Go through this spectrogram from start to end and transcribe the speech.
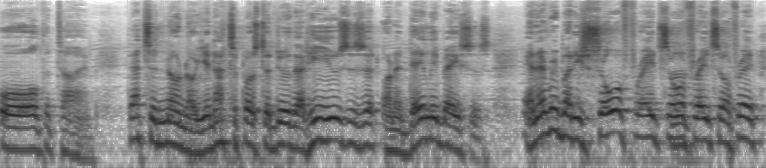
all the time. That's a no no. You're not supposed to do that. He uses it on a daily basis. And everybody's so afraid, so hmm. afraid, so afraid.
